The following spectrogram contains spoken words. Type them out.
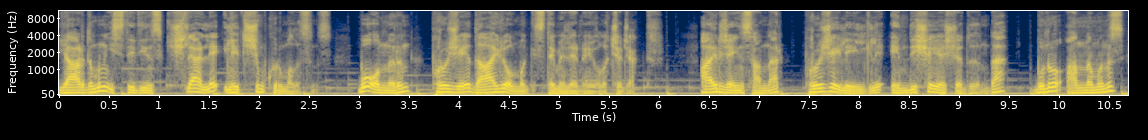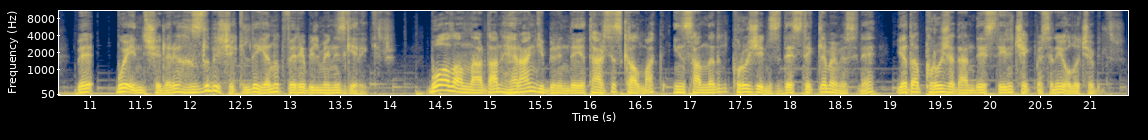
yardımını istediğiniz kişilerle iletişim kurmalısınız. Bu onların projeye dahil olmak istemelerine yol açacaktır. Ayrıca insanlar projeyle ilgili endişe yaşadığında bunu anlamanız ve bu endişelere hızlı bir şekilde yanıt verebilmeniz gerekir. Bu alanlardan herhangi birinde yetersiz kalmak insanların projenizi desteklememesine ya da projeden desteğini çekmesine yol açabilir.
